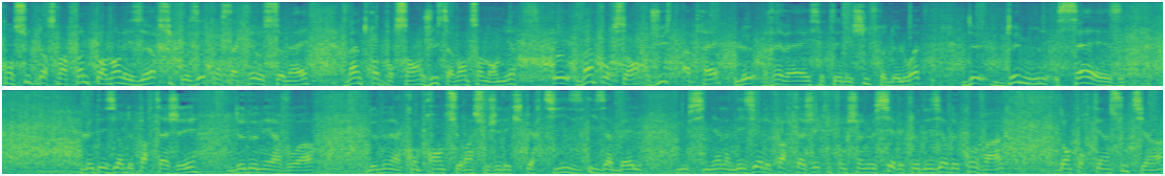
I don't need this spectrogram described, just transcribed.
consultent leur smartphone pendant les heures supposées consacrées au sommeil, 23% juste avant de s'endormir et 20% juste après le réveil. C'était les chiffres de loi de 2016 le désir de partager, de donner à voir, de donner à comprendre sur un sujet d'expertise. Isabelle nous signale un désir de partager qui fonctionne aussi avec le désir de convaincre, d'emporter un soutien,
